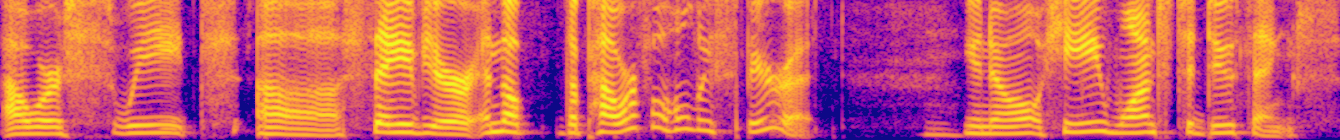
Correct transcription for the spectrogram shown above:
our sweet uh, Savior, and the, the powerful Holy Spirit. Mm. You know, He wants to do things,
